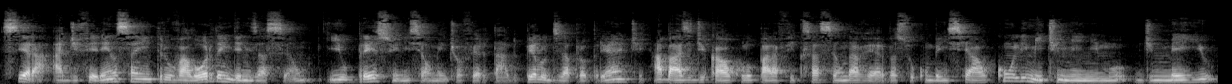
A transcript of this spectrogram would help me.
será a diferença entre o valor da indenização e o preço inicialmente ofertado pelo desapropriante a base de cálculo para a fixação da verba sucumbencial com o limite mínimo de meio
